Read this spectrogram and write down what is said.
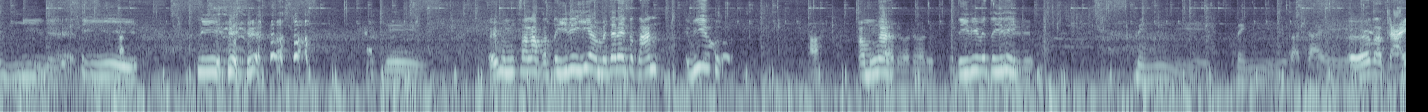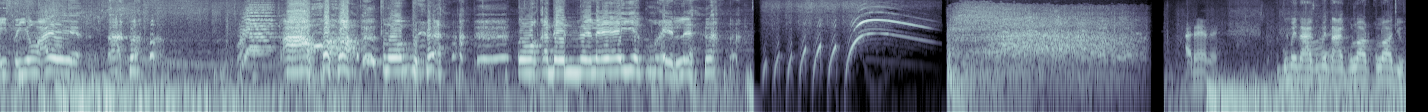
นี่แน่นี่นี่นี่เฮ้ยมึงสลับกันตีดิเหี้ยมันจะได้สตันไอ้บีมฮะเอามึงอะเดี๋ยวเดี๋ยวเดี๋ยวตีดิไปตีดินี่นี่สะใจเออตัดใจตีเอาไว้อ้าวตัวเบื่อตัวกระเด็นเลยเลยไอ้เหี้ยกูเห็นเลยอะได้เลยกูไม่ตายกูไม่ตายกูรอดกูรอดอยู่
